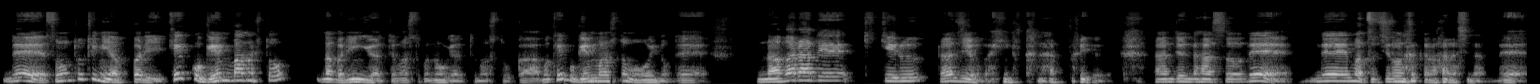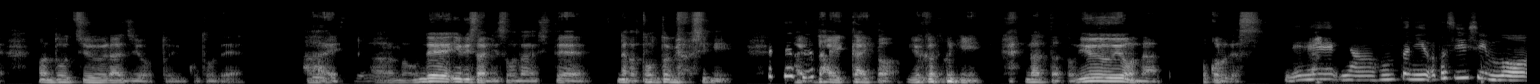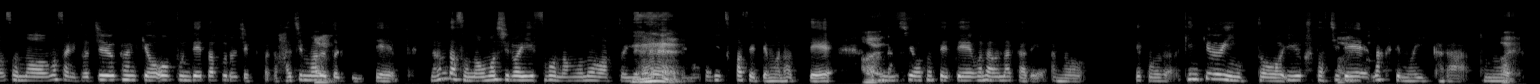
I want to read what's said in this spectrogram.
で、その時にやっぱり結構現場の人、なんか林業やってますとか農業やってますとか、まあ、結構現場の人も多いので、ながらで聞けるラジオがいいのかなという単純な発想で、で、まあ土の中の話なんで、まあ道中ラジオということで、はい。あの、で、ゆりさんに相談して、なんかトントン拍子に、はい、第1回ということに なったというようなところです。ねえ、いやー、本当に私自身も、その、まさに途中環境オープンデータプロジェクトが始まると聞いて、なんだその面白いそうなものはというところねで飛びつかせてもらって、おはい。話をさせてもらう中で、あの、結構研究員という形でなくてもいいから、このはい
